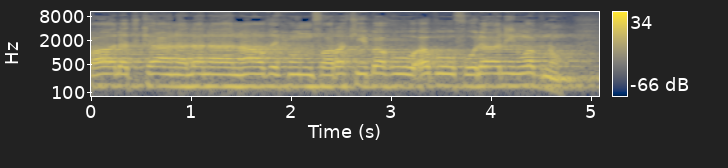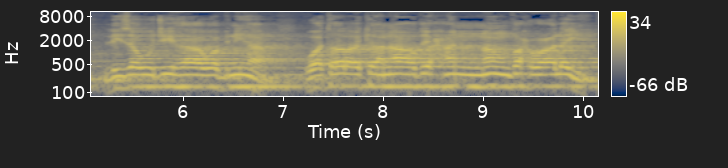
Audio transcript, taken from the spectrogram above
قالت كان لنا ناضح فركبه أبو فلان وابنه لزوجها وابنها وترك ناضحا ننضح عليه.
